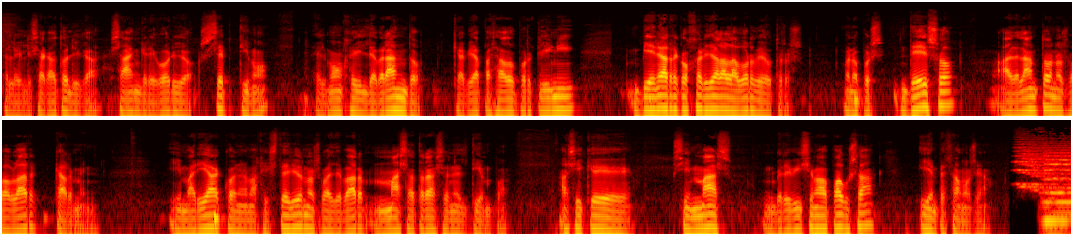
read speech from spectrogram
de la Iglesia Católica, San Gregorio VII, el monje Hildebrando, que había pasado por Cluny, viene a recoger ya la labor de otros. Bueno, pues de eso, adelanto, nos va a hablar Carmen. Y María, con el magisterio, nos va a llevar más atrás en el tiempo. Así que, sin más, brevísima pausa y empezamos ya.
